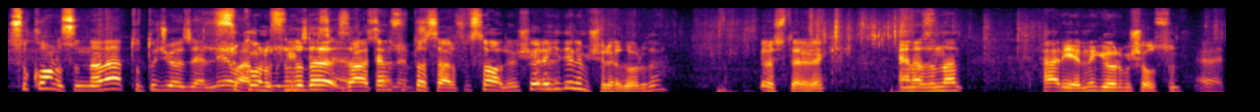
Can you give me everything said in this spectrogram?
Su konusunda da tutucu özelliği Su var. Bunu konusunda da zaten su tasarrufu sağlıyor. Şöyle Evet. gidelim şuraya doğru da göstererek. En azından her yerini görmüş olsun. Evet.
